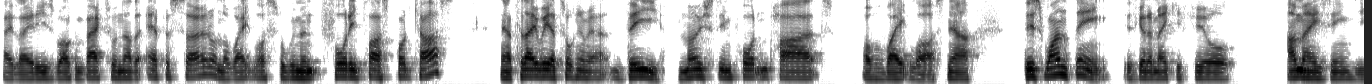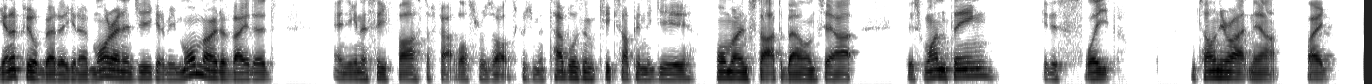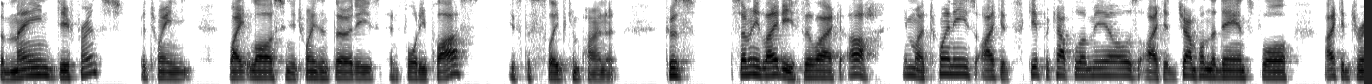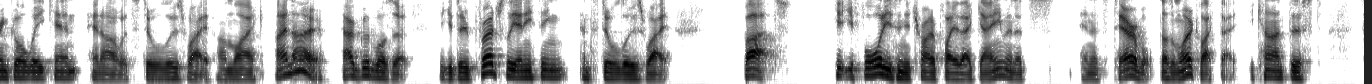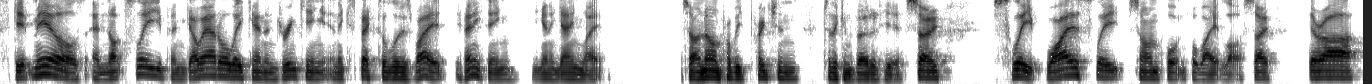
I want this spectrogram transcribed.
Hey, ladies, welcome back to another episode on the Weight Loss for Women 40 Plus podcast. Now, today we are talking about the most important part of weight loss. Now, this one thing is going to make you feel amazing. You're going to feel better. You're going to have more energy. You're going to be more motivated, and you're going to see faster fat loss results because your metabolism kicks up into gear, hormones start to balance out. This one thing, it is sleep. I'm telling you right now, like the main difference between weight loss in your 20s and 30s and 40 plus is the sleep component. Because so many ladies, they're like, oh, in my 20s, I could skip a couple of meals, I could jump on the dance floor, I could drink all weekend, and I would still lose weight. I'm like, I know. How good was it? You could do virtually anything and still lose weight. But hit your 40s and you try to play that game and it's and it's terrible. It doesn't work like that. You can't just skip meals and not sleep and go out all weekend and drinking and expect to lose weight, if anything, you're going to gain weight. So I know I'm probably preaching to the converted here. So sleep, why is sleep so important for weight loss? So there are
